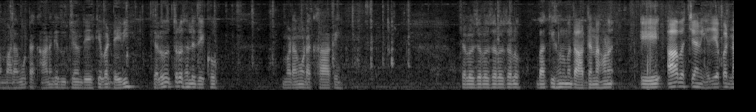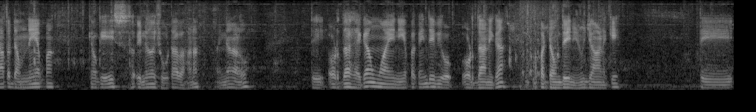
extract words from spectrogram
ਆ ਮਾੜਾ ਮੋਟਾ ਖਾਣਗੇ ਦੂਜਿਆਂ ਨੂੰ ਦੇਖ ਕੇ ਵੱਡੇ ਵੀ ਚਲੋ ਉਤਰੋ ਥੱਲੇ ਦੇਖੋ ਮਾੜਾ ਮੋਟਾ ਖਾ ਕੇ ਚਲੋ ਚਲੋ ਚਲੋ ਚਲੋ ਬਾਕੀ ਤੁਹਾਨੂੰ ਮੈਂ ਦੱਸ ਦਿੰਦਾ ਹੁਣ ਇਹ ਆ ਬੱਚਾ ਨਹੀਂ ਹਜੇ ਆਪਾਂ ਨਾ ਤਾਂ ਡਾਉਨੇ ਆਪਾਂ ਕਿਉਂਕਿ ਇਹ ਇਹਨਾਂ ਦਾ ਛੋਟਾ ਵਾ ਹਨਾ ਇਹਨਾਂ ਨਾਲੋਂ ਤੇ ਉੜਦਾ ਹੈਗਾ ਉਹ ਆਏ ਨਹੀਂ, ਆਪਾਂ ਕਹਿੰਦੇ ਵੀ ਉ- ਉੜਦਾ ਨਹੀਂਗਾ ਆਪਾਂ ਡਾਉਂਦੇ ਨਹੀਂ ਇਹਨੂੰ ਜਾਣ ਕੇ। ਤੇ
